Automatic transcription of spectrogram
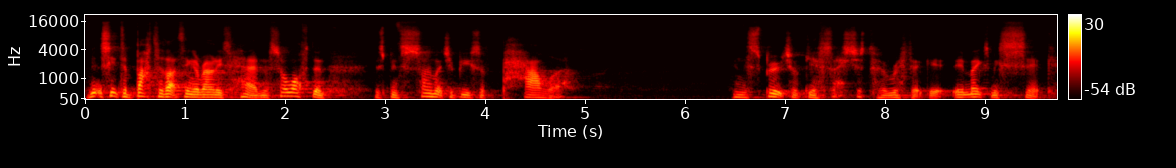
He didn't seek to batter that thing around his head. And so often, there's been so much abuse of power in the spiritual gifts. It's just horrific. It, it makes me sick.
